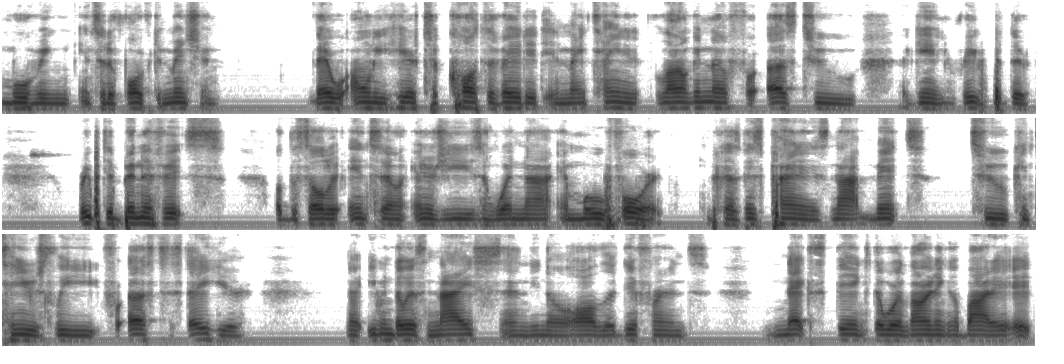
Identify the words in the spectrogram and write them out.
moving into the fourth dimension. They were only here to cultivate it and maintain it long enough for us to, again, reap the reap the benefits of the solar intel energies and whatnot and move forward. Because this planet is not meant to continuously for us to stay here. Now, even though it's nice and you know all the different next things that we're learning about it, it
